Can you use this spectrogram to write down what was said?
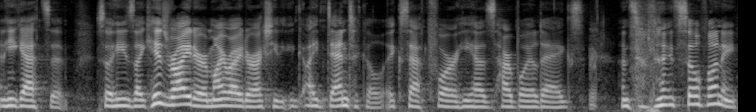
and he gets it. So he's like his rider and my rider are actually identical, except for he has hard-boiled eggs, and so it's so funny.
